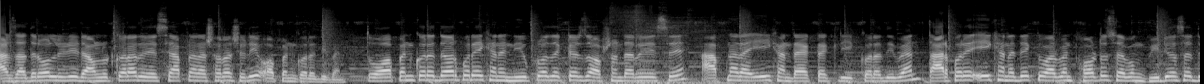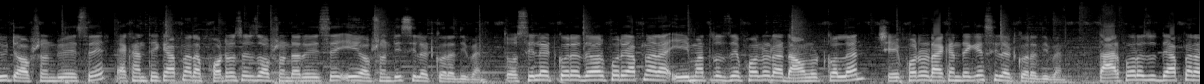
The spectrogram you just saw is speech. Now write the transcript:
আর যাদের অলরেডি ডাউনলোড করা রয়েছে, আপনারা সরাসরি ওপেন করে দিবেন। তো ওপেন করে দেওয়ার পরে এখানে নিউ প্রজেক্টের যে অপশনটা রয়েছে, আপনারা এইখানটা একটা ক্লিক করে দিবেন। তারপরে এইখানে দেখতে পারবেন ফটোস এবং ভিডিওসের দুইটা অপশন রয়েছে। এখান থেকে আপনারা ফটোসের যে অপশনটা রয়েছে, এই অপশনটি সিলেক্ট করে দিবেন। তো সিলেক্ট করে দেওয়ার পরে আপনারা এই মাত্র যে ফটোটা ডাউনলোড করলেন, সেই ফটোটা এখান থেকে সিলেক্ট করে দিবেন। তারপরে যদি আপনারা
